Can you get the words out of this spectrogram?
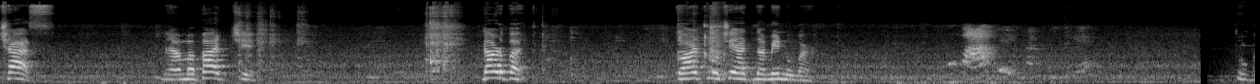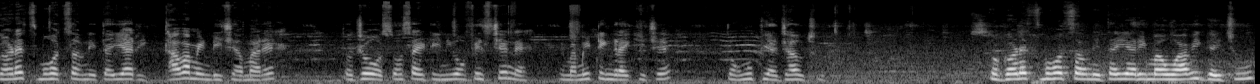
છાશ. ને આમાં ભાત છે. દાળ ભાત. તો આટલું છે આજના મેનુમાં. તો ગણેશ મહોત્સવની તૈયારી થવા માંડી છે અમારે. તો જો સોસાયટીની ઓફિસ છે ને, એમાં મિટિંગ રાખી છે. તો હું ત્યાં જાઉં છું. તો ગણેશ મહોત્સવની તૈયારીમાં હું આવી ગઈ છું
